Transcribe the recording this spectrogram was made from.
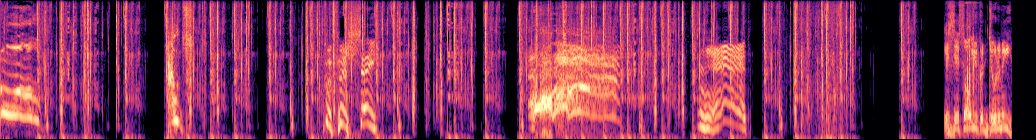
Oh! Ouch! For fish sake! Is this all you can do to me?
